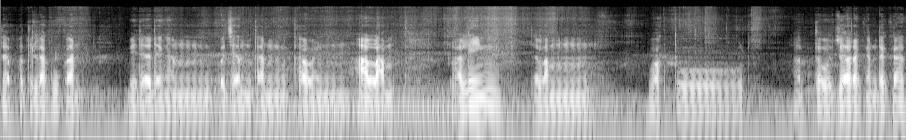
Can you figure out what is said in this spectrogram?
dapat dilakukan. Beda dengan pejantan kawin alam paling dalam waktu atau jarak yang dekat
